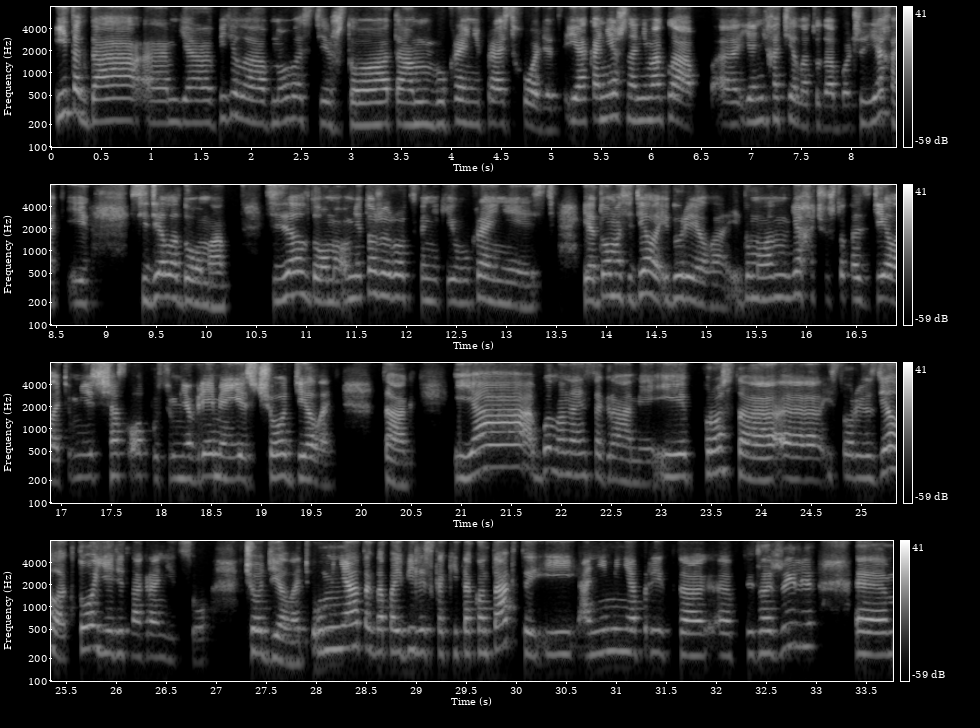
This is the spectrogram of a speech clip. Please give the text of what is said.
И тогда э, я видела в новости, что там в Украине происходит. Я, конечно, не могла, э, я не хотела туда больше ехать и сидела дома. Сидела дома. У меня тоже родственники в Украине есть. Я дома сидела и дурела. И думала, ну, я хочу что-то сделать. У меня сейчас отпуск, у меня время есть, что делать. Так. Я была на Инстаграме и просто э, историю сделала, кто едет на границу, что делать. У меня тогда появились какие-то контакты, и они меня пред, э, предложили э, э,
